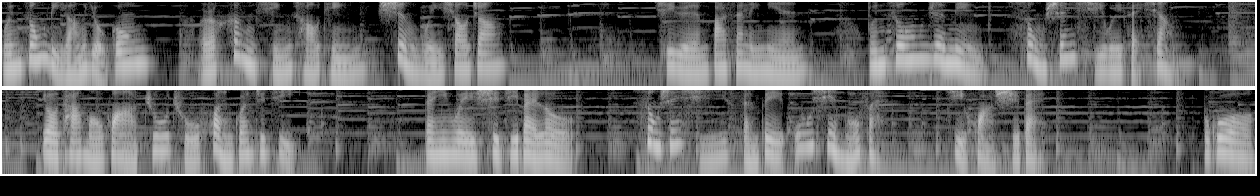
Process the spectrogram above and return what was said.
文宗李昂有功，而横行朝廷，甚为嚣张。西元八三零年，文宗任命宋申锡为宰相，要他谋划诛除宦官之计。但因为事机败露，宋申锡反被诬陷谋反，计划失败。不过，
